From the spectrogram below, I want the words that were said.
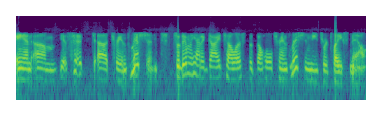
and um, it said uh, transmission. So then we had a guy tell us that the whole transmission needs replaced now.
